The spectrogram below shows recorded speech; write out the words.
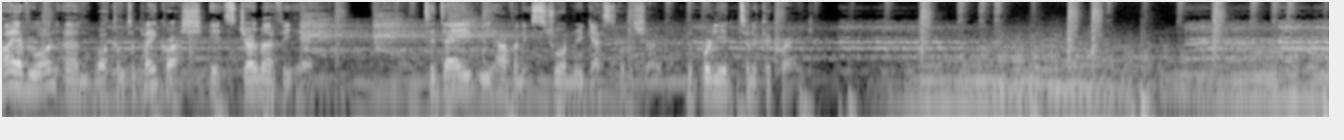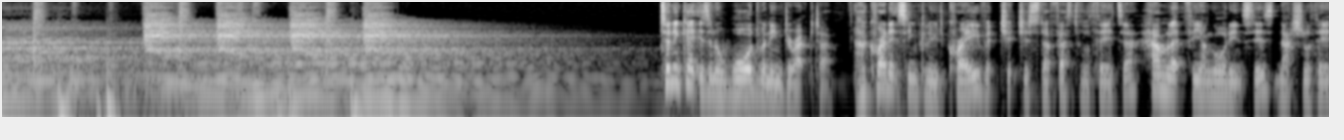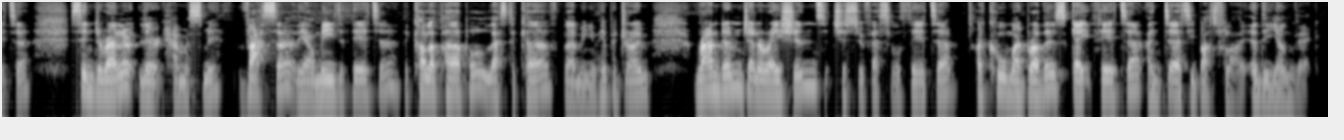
Hi, everyone, and welcome to Play Crush. It's Joe Murphy here. Today, we have an extraordinary guest on the show, the brilliant Tinuke Craig. Tinuke is an award winning director. Her credits include Crave at Chichester Festival Theatre, Hamlet for Young Audiences, National Theatre, Cinderella at Lyric Hammersmith, Vassa at the Almeida Theatre, The Colour Purple, Leicester Curve, Birmingham Hippodrome, Random Generations at Chichester Festival Theatre, I Call My Brothers, Gate Theatre, and Dirty Butterfly at the Young Vic.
